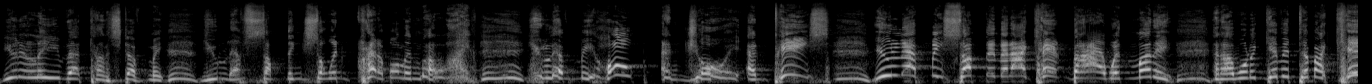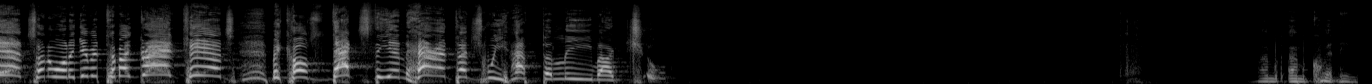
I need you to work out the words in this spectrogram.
You didn't leave that kind of stuff me. You left something so incredible in my life. You left me hope and joy and peace. You left me something that I can't buy with money. And I want to give it to my kids. I don't want to give it to my grandkids because that's the inheritance we have to leave our children. I'm, I'm quitting.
